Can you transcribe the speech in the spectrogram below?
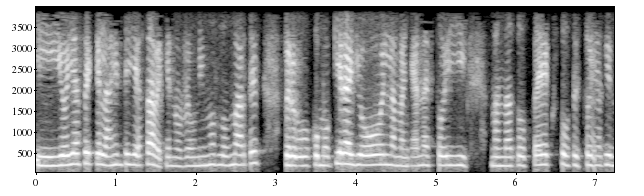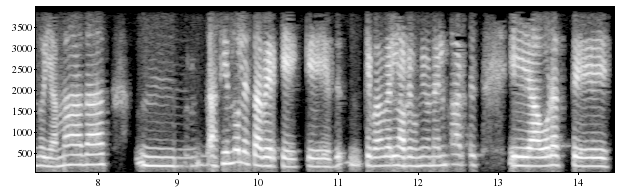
y yo ya sé que la gente ya sabe que nos reunimos los martes, pero como quiera yo en la mañana estoy mandando textos, estoy haciendo llamadas, Mm, haciéndole saber que, que, que, va a haber la reunión el martes. y ahora este,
